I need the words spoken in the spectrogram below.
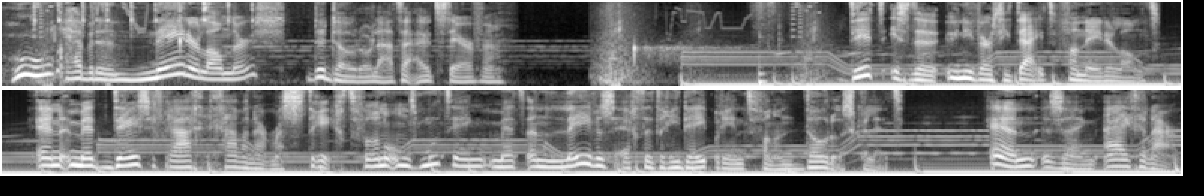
Hoe hebben de Nederlanders de dodo laten uitsterven? Dit is de Universiteit van Nederland. En met deze vraag gaan we naar Maastricht voor een ontmoeting met een levensechte 3D-print van een dodoskelet. En zijn eigenaar,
